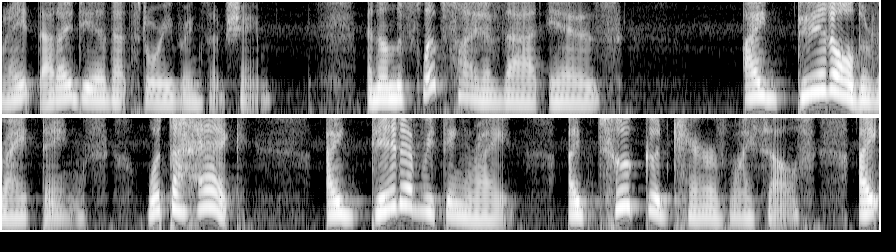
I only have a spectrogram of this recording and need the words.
right? That idea, that story brings up shame. And on the flip side of that is, I did all the right things. What the heck? I did everything right. I took good care of myself. I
